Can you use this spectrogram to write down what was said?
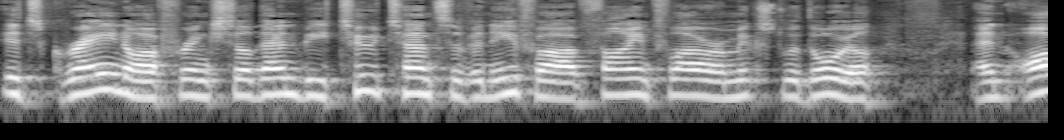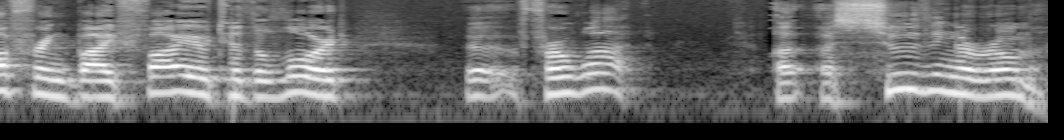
its grain offering shall then be two tenths of an ephah of fine flour mixed with oil, an offering by fire to the Lord. Uh, for what? A, a, soothing aroma.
